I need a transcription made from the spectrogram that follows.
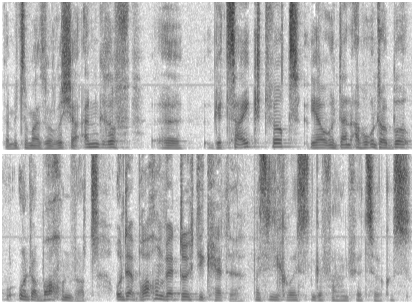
Damit so mal so ein richtiger Angriff äh, gezeigt wird ja, und dann aber unterbro unterbrochen wird. unterbrochen wird durch die Kette. Was sind die größten Gefahren für Zirkus?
